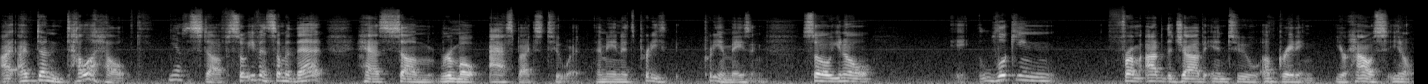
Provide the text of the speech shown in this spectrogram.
I, I've done telehealth Yes. stuff, so even some of that has some remote aspects to it. I mean, it's pretty pretty amazing. So you know, looking from out of the job into upgrading your house, you know,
